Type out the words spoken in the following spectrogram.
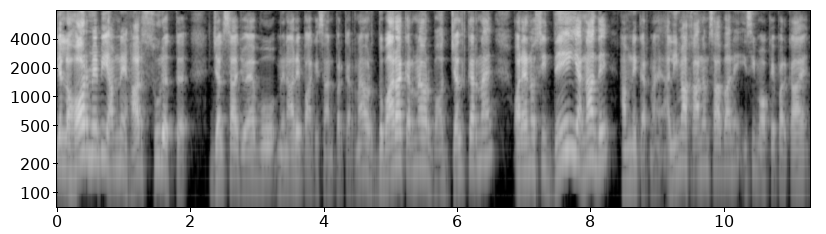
कि लाहौर में भी हमने हर सूरत जलसा जो है वो मीनार पाकिस्तान पर करना है और दोबारा करना है और बहुत जल्द करना है और एनओसी दें या ना दें, हमने करना है। अलीमा खानम साहबा ने इसी मौके पर कहा है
